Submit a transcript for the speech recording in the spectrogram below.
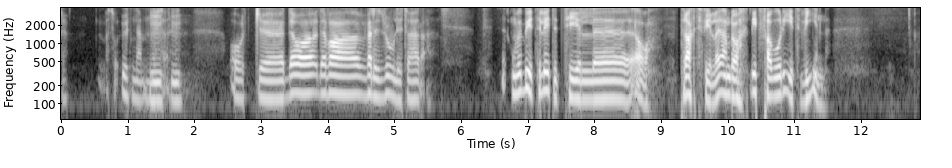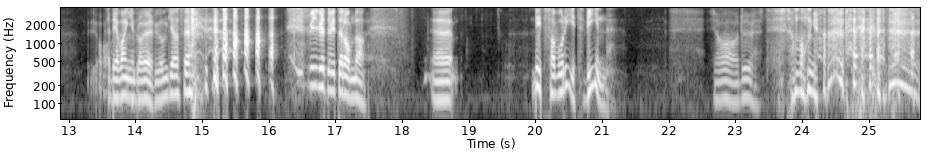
det? Alltså Mm, utnämningar. mm. Och eh, det, var, det var väldigt roligt att höra. Om vi byter lite till eh, ja, praktfylla igen då. Ditt favoritvin? Ja. Det var ingen bra övergång kan jag säga. vi vet inte om den. Eh, ditt favoritvin? Ja du, det är så många.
